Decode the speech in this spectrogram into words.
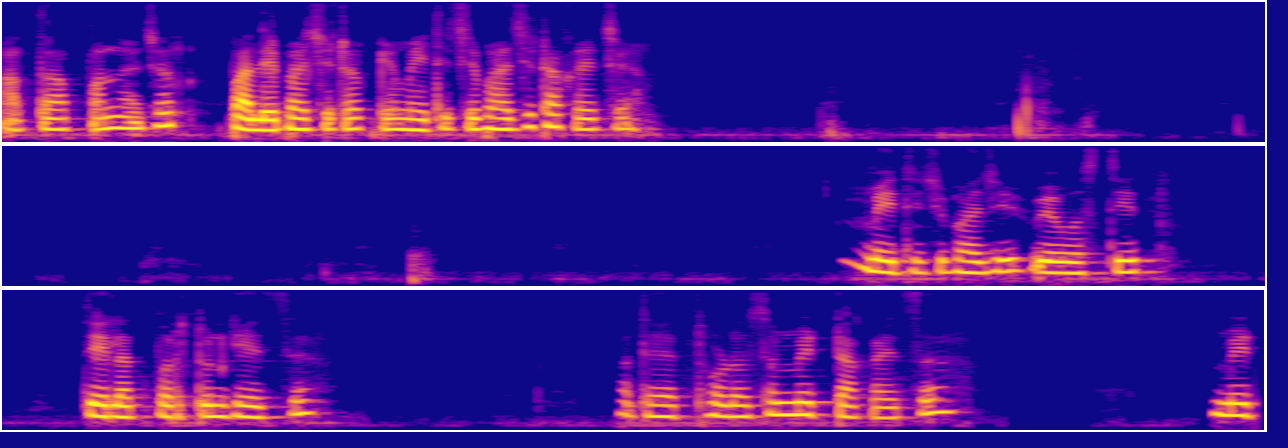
आता आपण याच्यात पालेभाजी टाकूया मेथीची भाजी टाकायची. मेथीची भाजी व्यवस्थित तेलात परतून घ्यायचं. आता यात थोडंसं मीठ टाकायचं. मीठ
